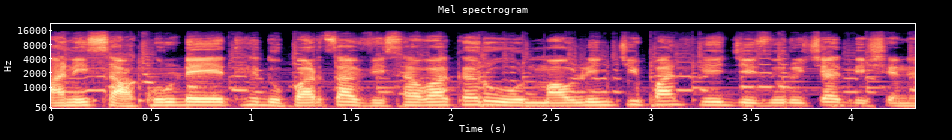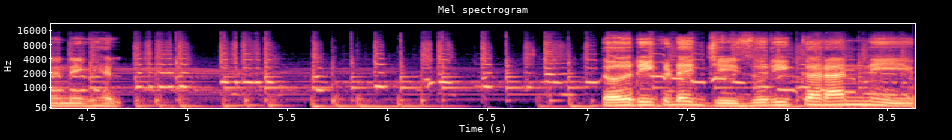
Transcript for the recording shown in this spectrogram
आणि साकुर्डे येथे दुपारचा विसावा करून माऊलींची पालखी जेजुरीच्या दिशेने निघेल. तर इकडे जेजुरीकरांनी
